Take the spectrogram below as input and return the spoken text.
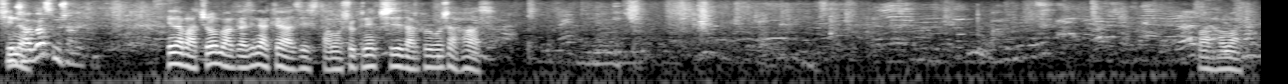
Shina. шуншабас мушанед ина бачаҳо магазин ака азиз. Тамошо кунед чизе дар кор боша ҳаст. Марҳамат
